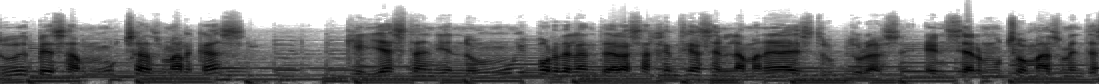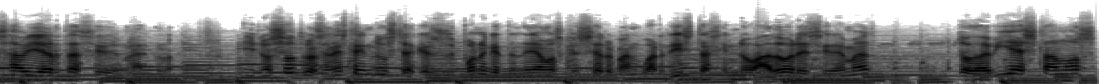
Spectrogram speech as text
tú ves a muchas marcas que ya están yendo muy por delante de las agencias en la manera de estructurarse, en ser mucho más mentes abiertas y demás. ¿no? Y nosotros en esta industria que se supone que tendríamos que ser vanguardistas, innovadores y demás, todavía estamos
